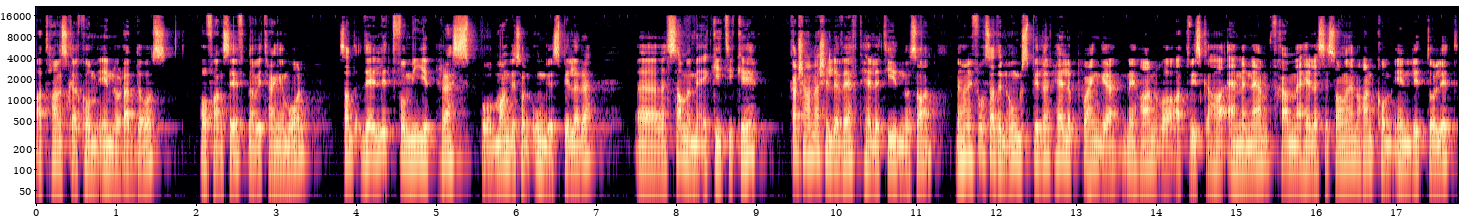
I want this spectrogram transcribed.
At han skal komme inn og redde oss offensivt når vi trenger mål. Det er litt for mye press på mange sånne unge spillere, eh, sammen med Ekitike. Kanskje han har ikke levert hele tiden, og sånn, men han er fortsatt en ung spiller. Hele poenget med han var at vi skal ha MNM fremme hele sesongen, og han kom inn litt og litt.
